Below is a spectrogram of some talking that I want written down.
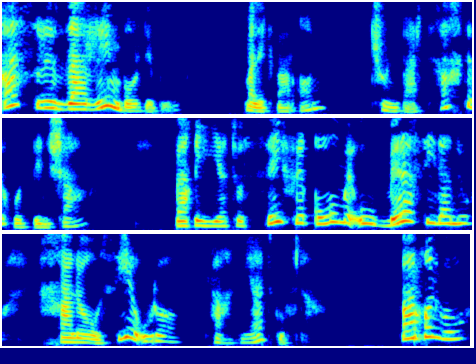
قصر زرین برده بود. ملک برقان چون بر تخت خود بنشست بقیت و سیف قوم او برسیدند و خلاصی او را تهنیت گفتند. برقان گفت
